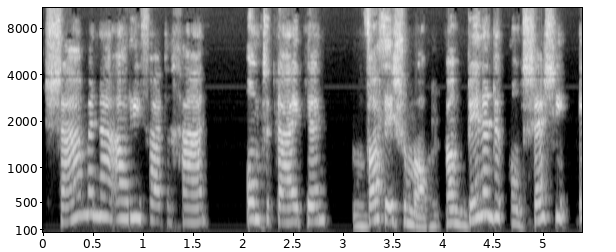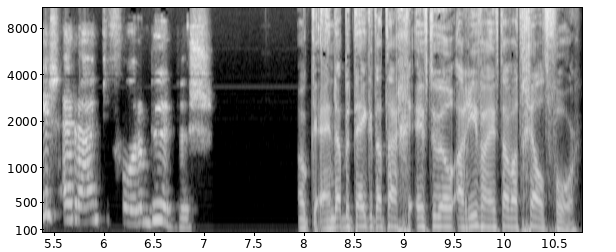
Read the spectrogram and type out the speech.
samen naar Arriva te gaan. om te kijken wat is er mogelijk. Want binnen de concessie is er ruimte voor een buurtbus. Oké, en dat betekent dat daar eventueel Arriva heeft daar wat geld voor.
